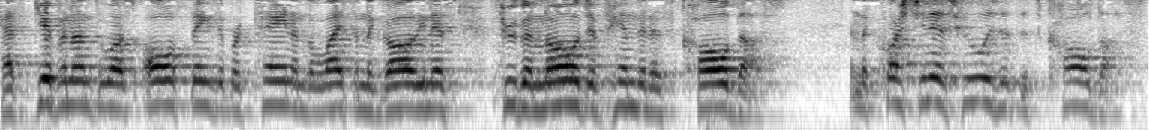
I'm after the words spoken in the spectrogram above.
hath given unto us all things that pertain unto life and to godliness through the knowledge of him that has called us. And the question is, who is it that's called us?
